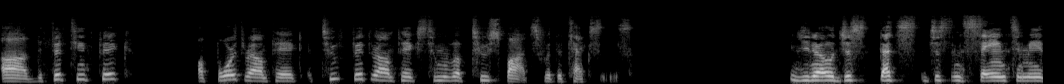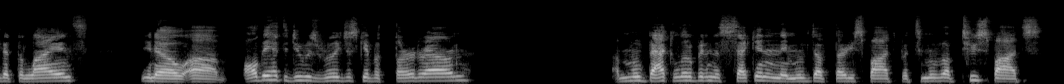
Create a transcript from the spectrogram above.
uh, the 15th pick, a fourth round pick, two fifth round picks to move up two spots with the Texans. You know, just that's just insane to me that the Lions, you know, um, all they had to do was really just give a third round Moved back a little bit in the second and they moved up 30 spots. But to move up two spots,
